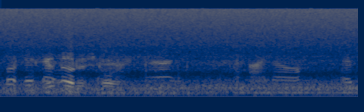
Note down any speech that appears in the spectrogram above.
story. you know the story. I, I know. That's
